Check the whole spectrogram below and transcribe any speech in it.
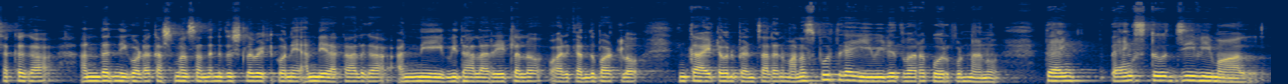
చక్కగా అందరినీ కూడా కస్టమర్స్ అందరినీ దృష్టిలో పెట్టుకొని అన్ని రకాలుగా అన్ని విధాల రేట్లలో వారికి అందుబాటులో ఇంకా ఐటమ్ని పెంచాలని మనస్ఫూర్తిగా ఈ వీడియో ద్వారా కోరుకుంటున్నాను. Thank thanks to GV mall.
